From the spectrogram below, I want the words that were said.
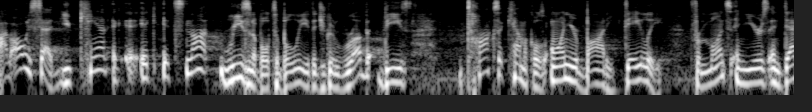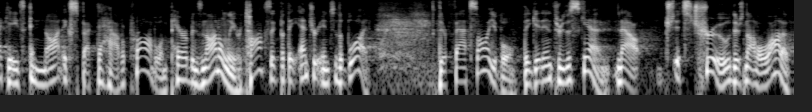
I've always said you can't. It, it, it's not reasonable to believe that you can rub these toxic chemicals on your body daily for months and years and decades and not expect to have a problem. Parabens not only are toxic, but they enter into the blood. They're fat soluble. They get in through the skin. Now, it's true, there's not a lot of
